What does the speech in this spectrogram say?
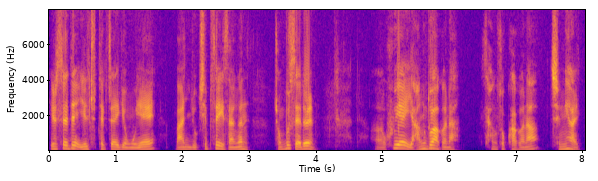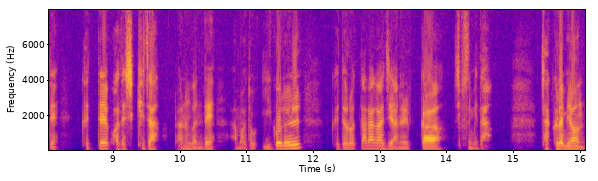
1세대 1주택자의 경우에 만 60세 이상은 종부세를 어, 후에 양도하거나 상속하거나 증여할 때 그때 과세시키자라는 건데 아마도 이거를 그대로 따라가지 않을까 싶습니다. 자, 그러면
